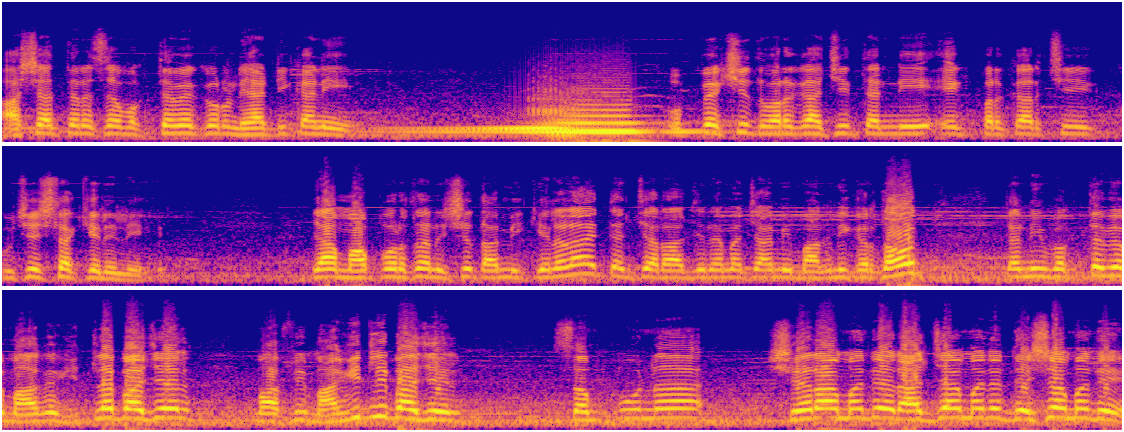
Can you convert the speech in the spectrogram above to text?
अशा तऱ्हेचं वक्तव्य करून ह्या ठिकाणी उपेक्षित वर्गाची त्यांनी एक प्रकारची कुचेष्टा केलेली आहे. या महापौराचा निषेध आम्ही केलेला आहे. त्यांच्या राजीनाम्याची आम्ही मागणी करत आहोत. त्यांनी वक्तव्य मागं घेतलं पाहिजे माफी मागितली पाहिजे. संपूर्ण शहरामध्ये राज्यामध्ये देशामध्ये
